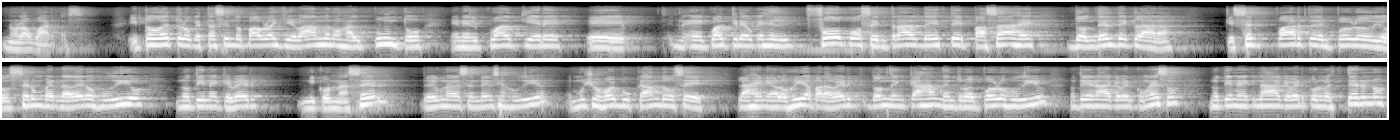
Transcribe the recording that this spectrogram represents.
no la guardas. Y todo esto lo que está haciendo Pablo es llevándonos al punto en el cual quiere, eh, en el cual creo que es el foco central de este pasaje donde él declara que ser parte del pueblo de Dios, ser un verdadero judío, no tiene que ver ni con nacer de una descendencia judía. Muchos hoy buscándose la genealogía para ver dónde encajan dentro del pueblo judío. No tiene nada que ver con eso, no tiene nada que ver con lo externo,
